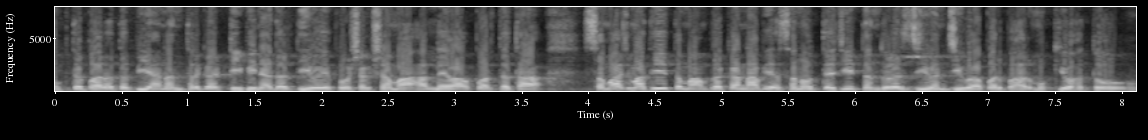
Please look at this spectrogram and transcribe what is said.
મુક્ત ભારત અભિયાન અંતર્ગત ટીબીના દર્દીઓએ પોષણક્ષમ આહાર લેવા પર તથા સમાજમાંથી તમામ પ્રકારના વ્યસનો, ત્યજી, તંદુરસ્ત જીવન જીવવા પર ભાર મૂક્યો હતો.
